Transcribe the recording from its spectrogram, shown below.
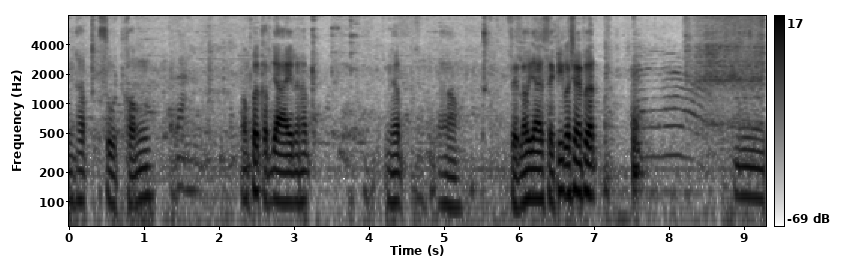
นี่ครับสูตรของกระด้างน้องเพิร์ดกับยายนะครับนี่ครับอ้าวเสร็จแล้วยายใส่พริกแล้วใช่ไหมเพิร์ดอืม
